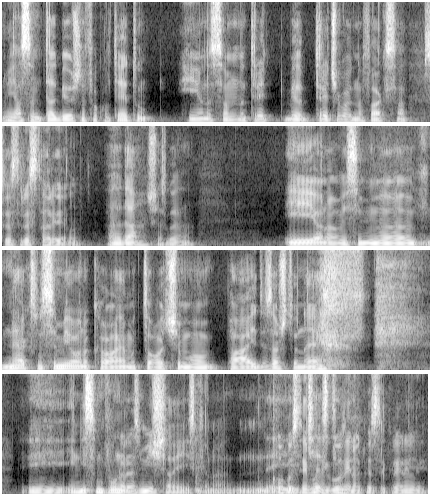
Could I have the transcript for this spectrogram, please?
Ja sam tad bio još na fakultetu i onda sam na tre, bio treća godina faksa, Sestra je starija, da, šest godina. I ono, mislim, e, nekak smo se mi ono kao, ajmo to, hoćemo, pa ajde, zašto ne? I, I nismo puno razmišljali, iskreno. Koliko ste imali često- godina kad ste krenuli?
